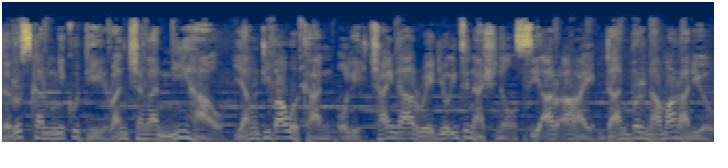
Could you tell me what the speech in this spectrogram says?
Teruskan mengikuti rancangan Ni Hao yang dibawakan oleh China Radio International CRI dan Bernama Radio.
